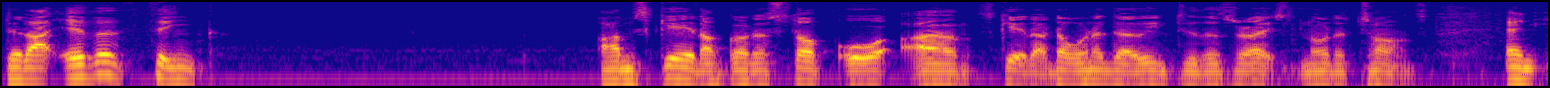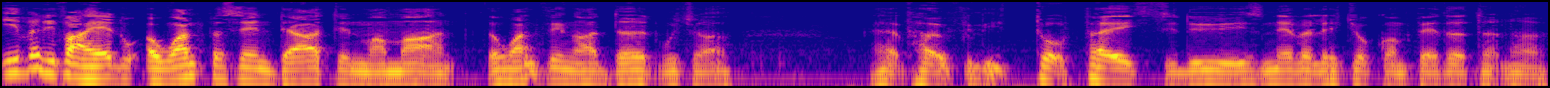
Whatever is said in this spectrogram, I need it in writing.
did I ever think I'm scared, I've got to stop, or I'm scared, I don't want to go into this race. Not a chance. And even if I had a 1% doubt in my mind, the one thing I did, which I have hopefully taught Paige to do, is never let your competitor know.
